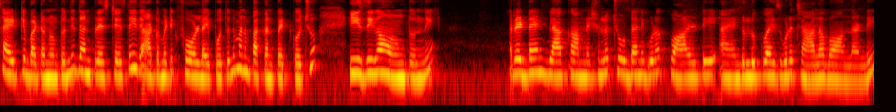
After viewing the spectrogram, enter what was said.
సైడ్కి బటన్ ఉంటుంది. దాన్ని ప్రెస్ చేస్తే ఇది ఆటోమేటిక్ ఫోల్డ్ అయిపోతుంది. మనం పక్కన పెట్టుకోవచ్చు. ఈజీగా ఉంటుంది. రెడ్ అండ్ బ్లాక్ కాంబినేషన్లో చూడడానికి కూడా క్వాలిటీ అండ్ లుక్ వైజ్ కూడా చాలా బాగుందండి.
